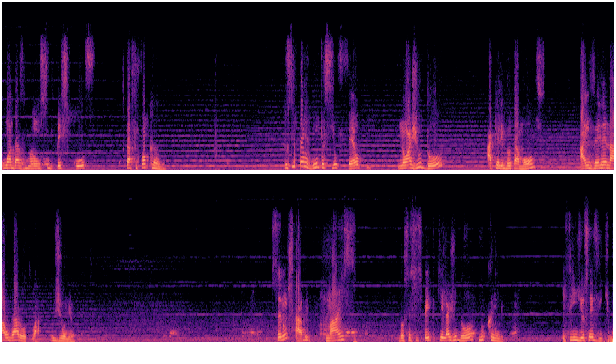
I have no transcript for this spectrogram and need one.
Uma das mãos do pescoço tá sufocando. Tu se pergunta se o Felp não ajudou aquele Brutamontes a envenenar o garoto lá, o Júnior. Você não sabe, mas você suspeita que ele ajudou no crime e fingiu ser vítima.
